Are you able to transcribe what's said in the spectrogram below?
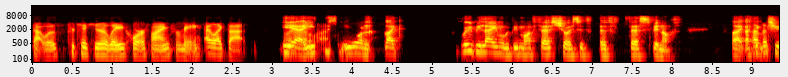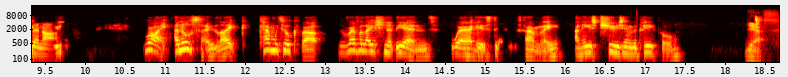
That was particularly horrifying for me. I like that. I like yeah, that you definitely want like Ruby Lane would be my first choice of, of first spin off. Like I Of think a she- spin-off. Right. And also, like, can we talk about the revelation at the end where Hmm. it's the family and he's choosing the people? Yes.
